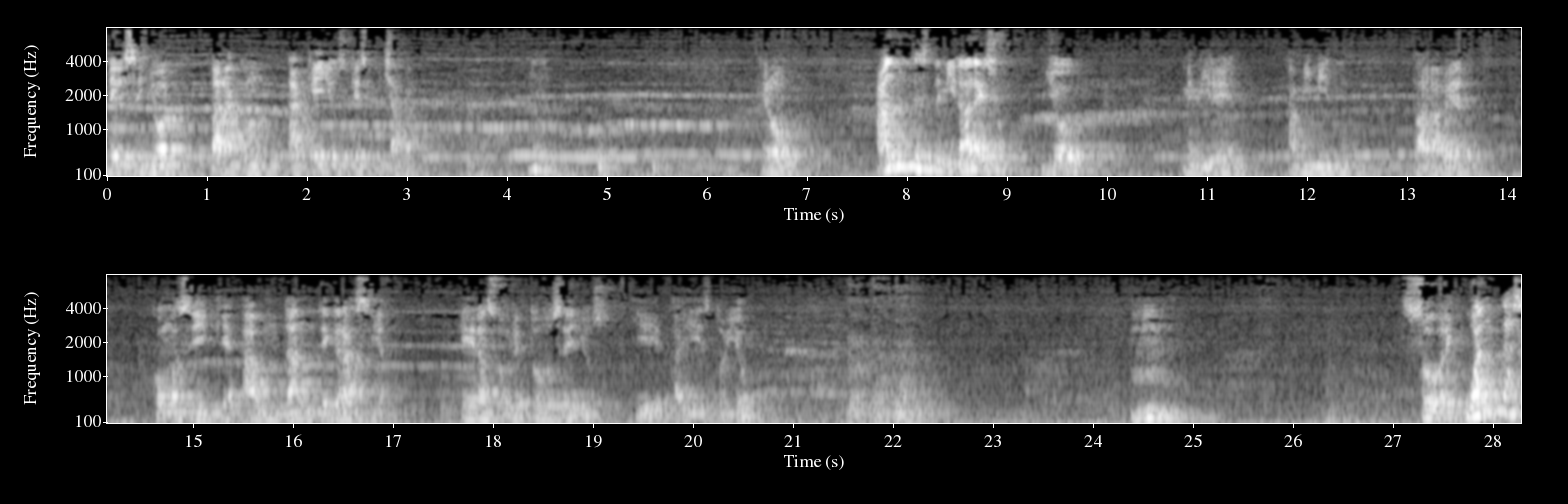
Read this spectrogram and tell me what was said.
del Señor para con aquellos que escuchaban. Hmm. Pero antes de mirar eso, yo me miré a mí mismo para ver cómo así que abundante gracia era sobre todos ellos y ahí estoy yo. Mm. Sobre cuántas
